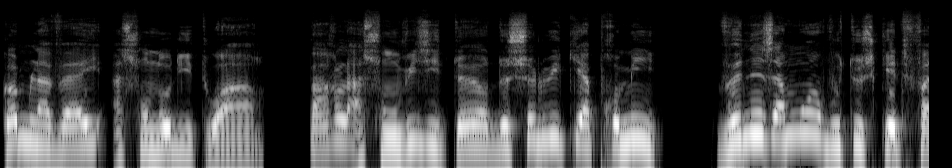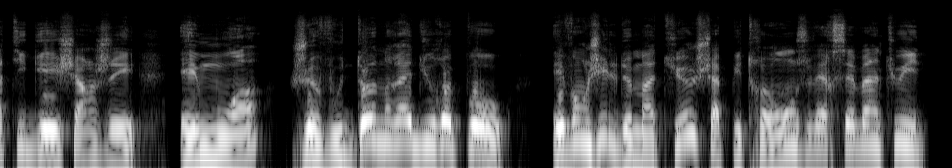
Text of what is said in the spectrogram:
comme la veille à son auditoire, parle à son visiteur de celui qui a promis Venez à moi, vous tous qui êtes fatigués et chargés, et moi, je vous donnerai du repos. Évangile de Matthieu, chapitre 11, verset 28.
